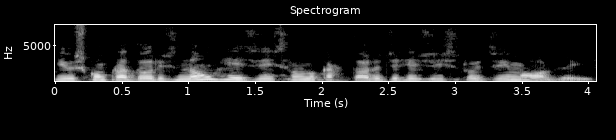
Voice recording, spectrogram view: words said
e os compradores não registram no cartório de registro de imóveis.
